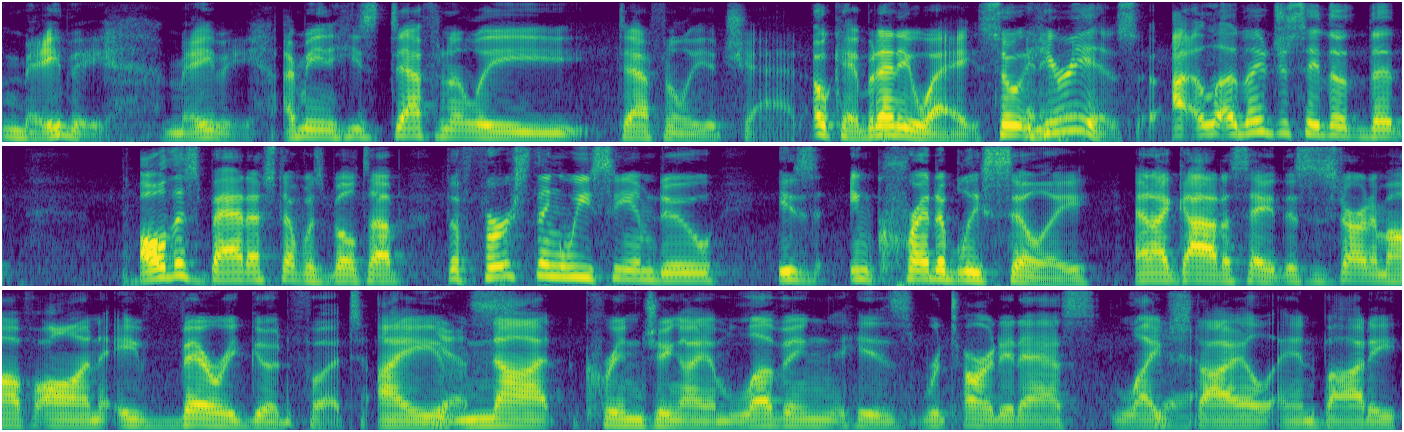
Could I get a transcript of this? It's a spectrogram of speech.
Maybe, maybe. I mean, he's definitely, definitely a Chad. Okay, but anyway, so here he is. I, let me just say that that all this badass stuff was built up. The first thing we see him do is incredibly silly, and I gotta say, this is starting him off on a very good foot. I am Yes. not cringing. I am loving his retarded ass lifestyle and body.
